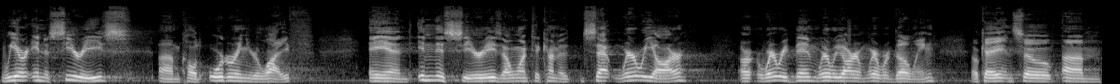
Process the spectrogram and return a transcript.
we are in a series um, called Ordering Your Life. And in this series, I want to kind of set where we are, or where we've been, where we are, and where we're going. Okay? And so, um,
